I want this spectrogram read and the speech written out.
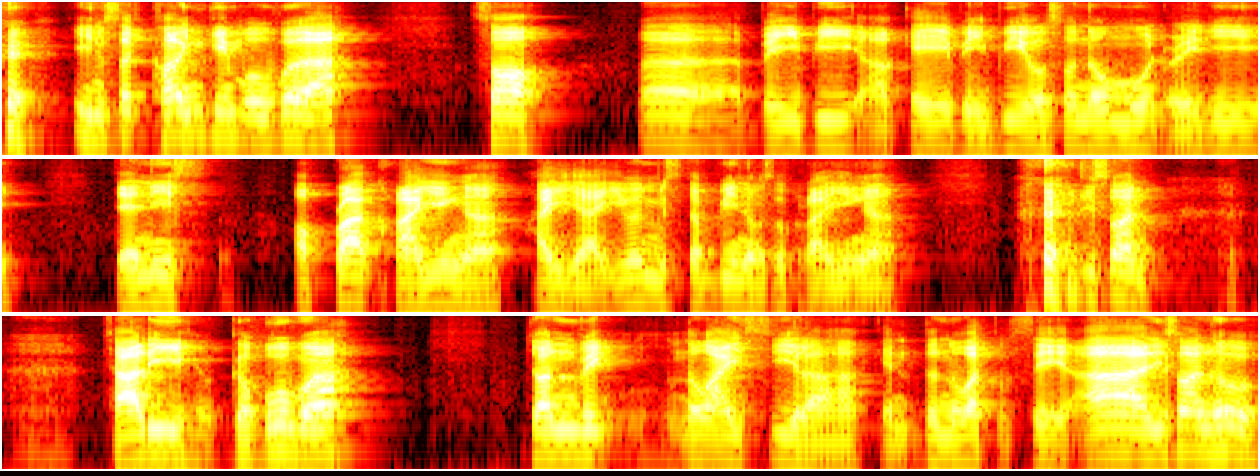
insert coin game over ah so uh, baby okay baby also no mood already. Dennis Oprah crying ah. Hiya even Mr Bean also crying ah. This one Charlie kaboom ah. John Wick no IC lah can don't know what to say. Ah this one who?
